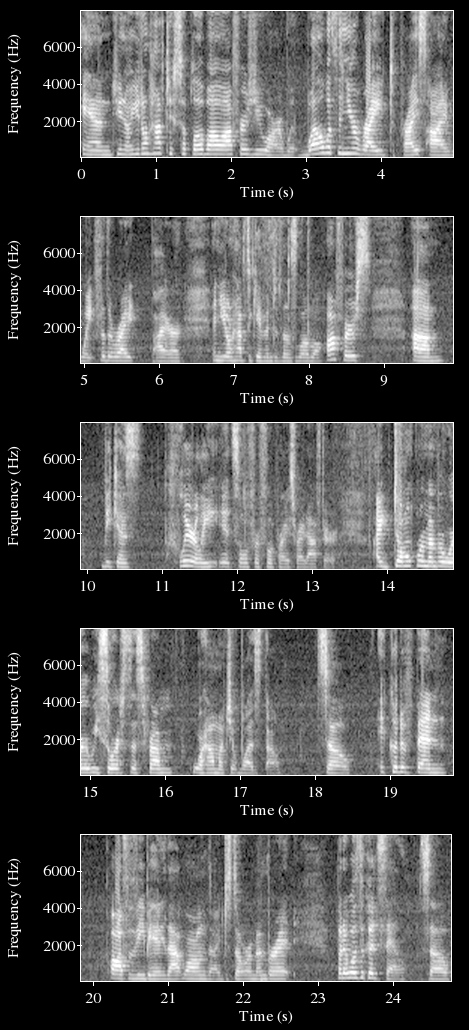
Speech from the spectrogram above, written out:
and you know you don't have to accept lowball offers. You are well within your right to price high wait for the right buyer and you don't have to give into those lowball offers um, because clearly it sold for full price right after. I don't remember where we sourced this from or how much it was though. So it could have been off of ebay that long that i just don't remember it but it was a good sale. So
